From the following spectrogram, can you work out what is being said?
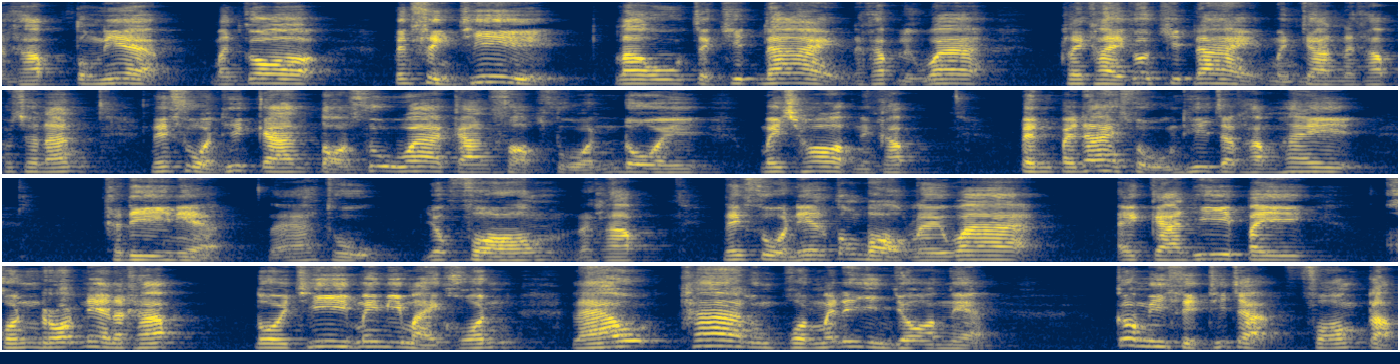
นะครับ ตรงเนี้ยมันก็เป็นสิ่งที่เราจะคิดได้นะครับ หรือว่าใครๆก็คิดได้เหมือนกันนะครับ เพราะฉะนั้นในส่วนที่การต่อสู้ว่าการสอบสวนโดยไม่ชอบนะครับ เป็นไปได้สูงที่จะทำให้คดีเนี่ยนะถูกยกฟ้องนะครับ ในส่วนนี้ต้องบอกเลยว่าไอการที่ไปค้นรถเนี่ยนะครับ โดยที่ไม่มีหมายค้น แล้วถ้าลุงพลไม่ได้ยินยอมเนี่ยก็มีสิทธิ์ที่จะฟ้องกลับ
